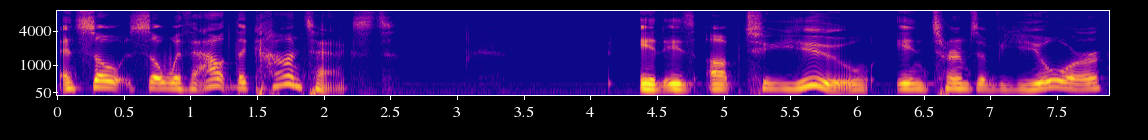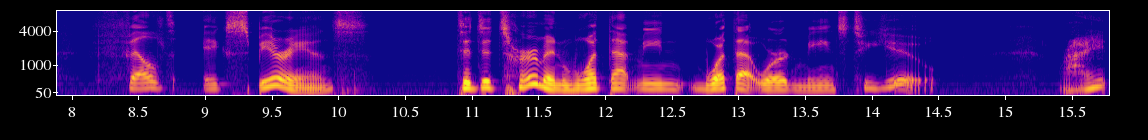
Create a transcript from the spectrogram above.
And so so without the context, it is up to you in terms of your felt experience to determine what that mean what that word means to you right?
